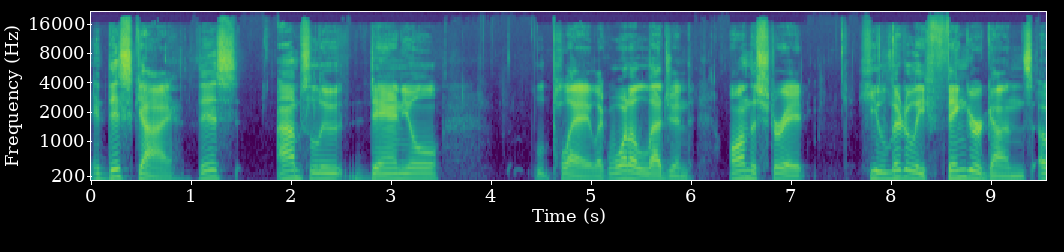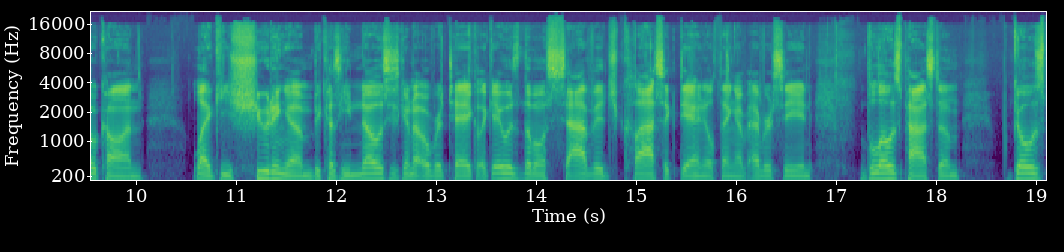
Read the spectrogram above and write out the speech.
And this guy, this absolute Daniel play, like what a legend on the straight he literally finger guns Ocon like he's shooting him because he knows he's going to overtake. Like it was the most savage, classic Daniel thing I've ever seen. Blows past him, goes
